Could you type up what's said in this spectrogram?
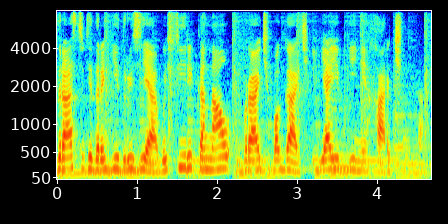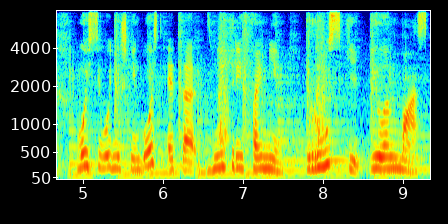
Здравствуйте, дорогие друзья! В эфире канал «Врач-богач» и я Евгения Харченко. Мой сегодняшний гость – это Дмитрий Фомин, русский Илон Маск,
